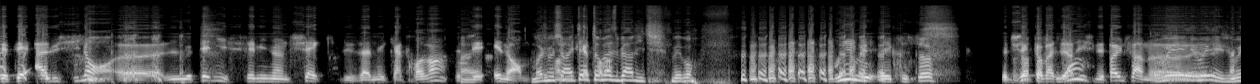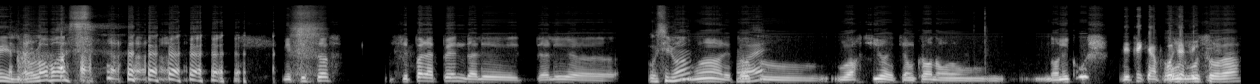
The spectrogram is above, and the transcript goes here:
C'était- hallucinant. Euh, le tennis féminin tchèque des années 80, c'était Ouais. énorme. Moi je me suis arrêté à 70, Thomas Berdic, mais bon. Oui, mais et Christophe, Et tu sais que Thomas Berdych n'est pas une femme. Oui, euh, oui, oui, on l'embrasse. mais Christophe, c'est pas la peine d'aller d'aller euh, Aussi loin loin à l'époque Ouais. où, où Arthur était encore dans, dans les couches. N'était qu'un projet. Vondrousova,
